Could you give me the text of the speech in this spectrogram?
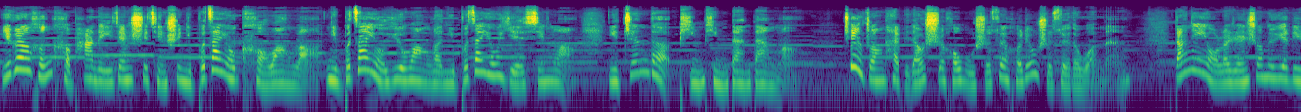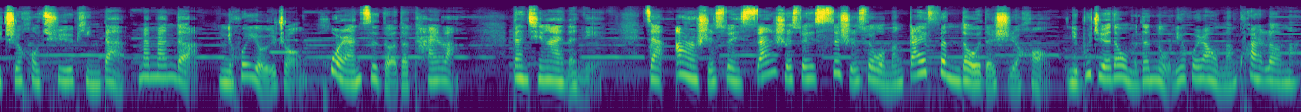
一个人很可怕的一件事情是你不再有渴望了，你不再有欲望了，你不再有野心了，你真的平平淡淡了。这个状态比较适合五十岁和六十岁的我们。当你有了人生的阅历之后，趋于平淡，慢慢的你会有一种豁然自得的开朗。但亲爱的你，在二十岁、三十岁、四十岁，我们该奋斗的时候，你不觉得我们的努力会让我们快乐吗？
